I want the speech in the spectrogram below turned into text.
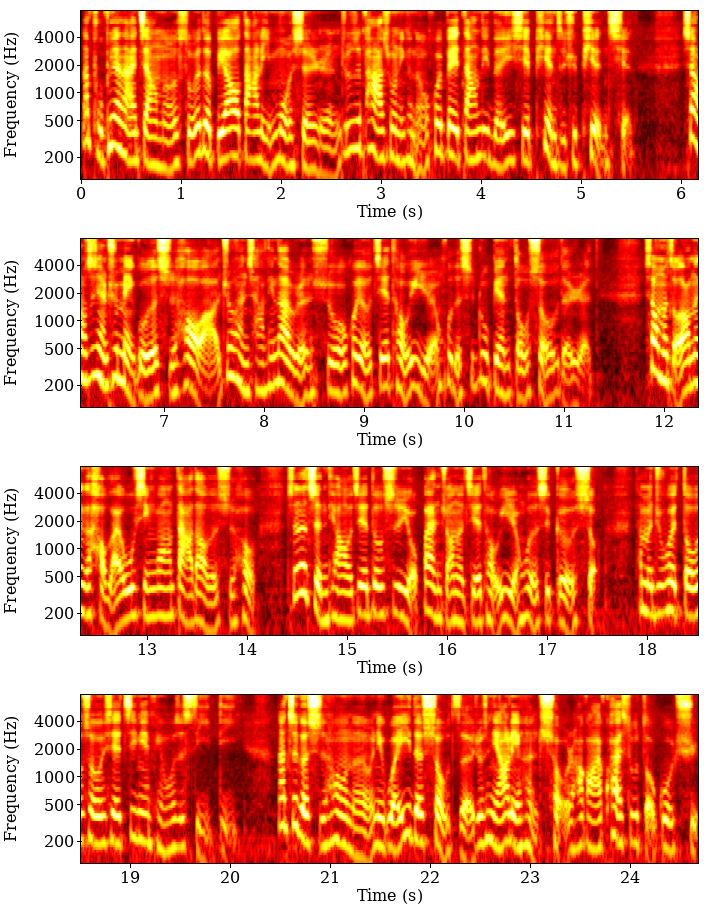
那普遍来讲呢，所谓的不要搭理陌生人，就是怕说你可能会被当地的一些骗子去骗钱。像我之前去美国的时候啊，就很常听到有人说会有街头艺人或者是路边兜售的人。像我们走到那个好莱坞星光大道的时候，真的整条街都是有扮装的街头艺人或者是歌手，他们就会兜售一些纪念品或是 CD。那这个时候呢，你唯一的守则就是你要脸很臭，然后赶快快速走过去，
